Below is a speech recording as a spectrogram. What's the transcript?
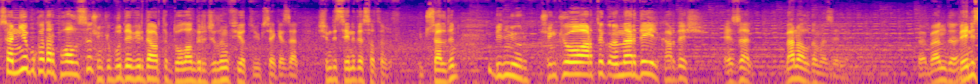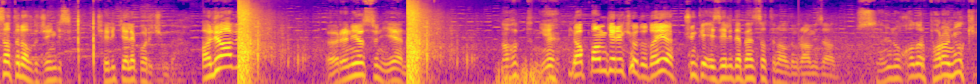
Sen niye bu kadar pahalısın? Çünkü bu devirde artık dolandırıcılığın fiyatı yüksek Ezel. Şimdi seni de satın. Yükseldin? Bilmiyorum. Çünkü o artık Ömer değil kardeş. Ezel. Ben aldım Ezel'i. Ve ben de. Beni satın aldı Cengiz. Çelik yelek var içimde. Ali abi! Öğreniyorsun yeğen. Ne yaptın ye? Yapmam gerekiyordu dayı. Çünkü Ezel'i de ben satın aldım Ramiz abi. Senin o kadar paran yok ki.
